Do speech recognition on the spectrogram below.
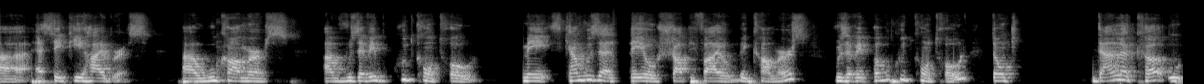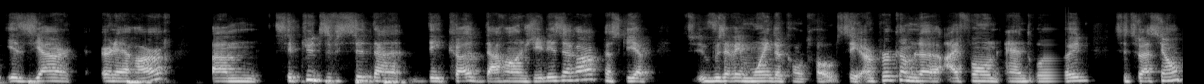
SAP Hybris, WooCommerce, vous avez beaucoup de contrôle. Mais quand vous allez au Shopify ou BigCommerce, vous n'avez pas beaucoup de contrôle. Donc, dans le cas où il y a une erreur, c'est plus difficile dans des cas d'arranger les erreurs parce qu'il y a vous avez moins de contrôle. C'est un peu comme le iPhone Android situation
